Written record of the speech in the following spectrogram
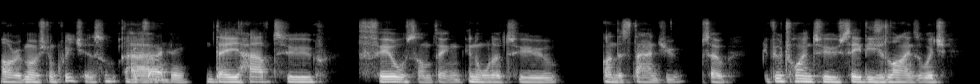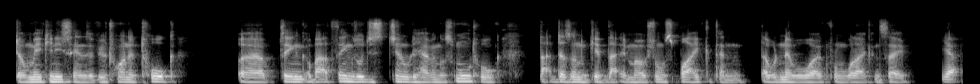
are emotional creatures. Exactly. They have to feel something in order to understand you. So if you're trying to say these lines which don't make any sense, if you're trying to talk uh, thing about things or just generally having a small talk that doesn't give that emotional spike, then that would never work from what I can say Yeah.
